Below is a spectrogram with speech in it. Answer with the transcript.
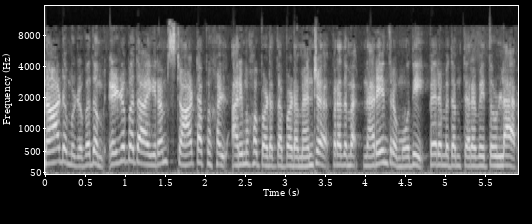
நாடு முழுவதும் எழுபதாயிரம் ஸ்டார்ட் அப்புகள் அறிமுகப்படுத்தப்படும் என்று பிரதமர் நரேந்திர மோடி பெருமிதம் தெரிவித்துள்ளார்.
